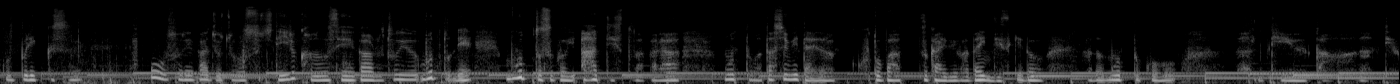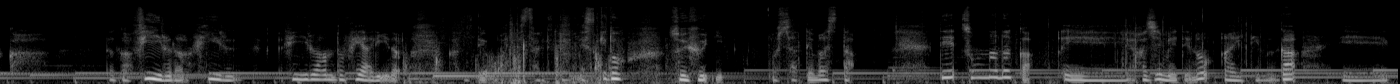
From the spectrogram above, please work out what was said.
コンプレックスをそれが助長している可能性があるというもっとねもっとすごいアーティストだからもっと私みたいな言葉遣いではないんですけどあのもっとこう何て言うか何て言うかなんかフィールなフィールフィールフェアリーな感じでお話しされてたんですけどそういう風におっしゃってました。でそんな中、えー、初めてのアイテムが、えー、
